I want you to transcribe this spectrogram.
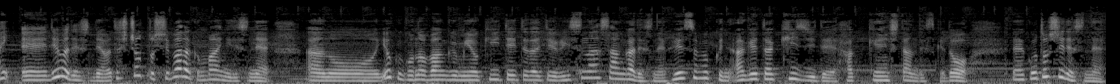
はい、えー、ではですね、私ちょっとしばらく前にですね、あのー、よくこの番組を聞いていただいているリスナーさんがですね、Facebook に上げた記事で発見したんですけど、えー、今年ですね、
